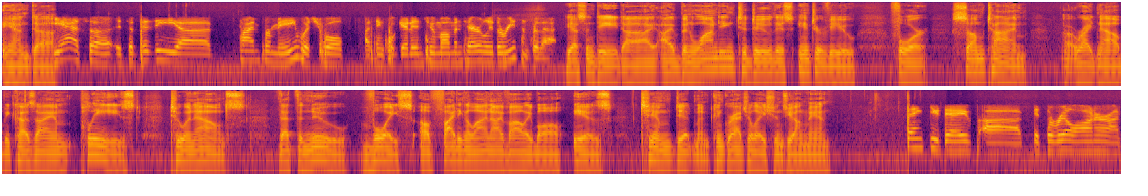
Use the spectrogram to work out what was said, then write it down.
and uh, yeah, it's a it's a busy uh, time for me, which we'll I think we'll get into momentarily. The reason for that. Yes, indeed. Uh, I I've been wanting to do this interview for some time uh, right now because I am pleased to announce that the new voice of Fighting Illini volleyball is Tim Ditman. Congratulations, young man. Thank you, Dave. Uh, it's a real honor. I'm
